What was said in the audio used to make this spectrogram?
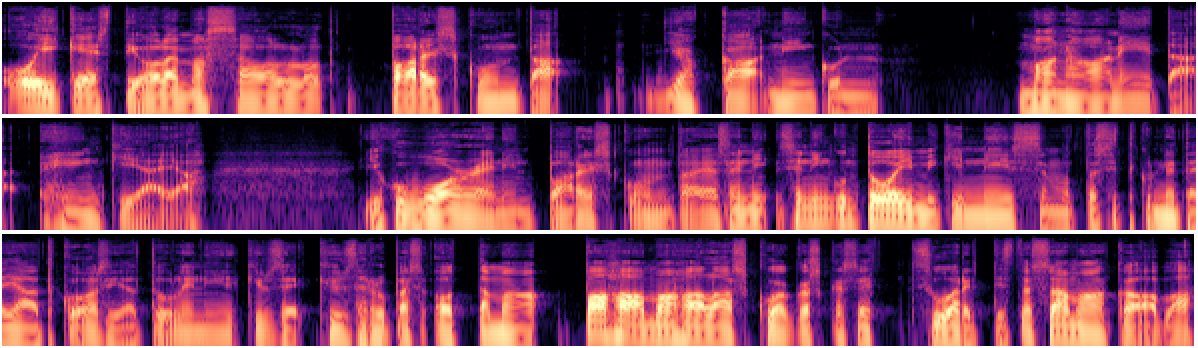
oikeasti olemassa ollut pariskunta, joka niin kuin manaa niitä henkiä ja – joku Warrenin pariskunta ja se, se niin kuin toimikin niissä, mutta sitten kun niitä jatko-osia tuli, niin kyllä se, kyllä se rupesi ottamaan pahaa mahalaskua, koska se suoritti sitä samaa kaavaa.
